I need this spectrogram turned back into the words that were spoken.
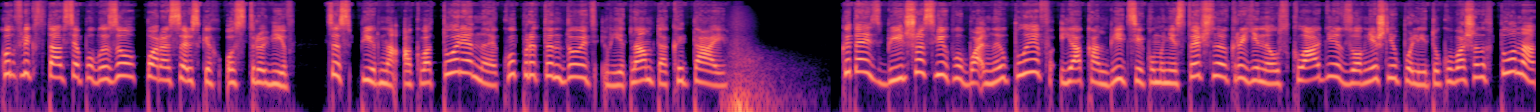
Конфлікт стався поблизу Парасельських островів. Це спірна акваторія, на яку претендують В'єтнам та Китай. Китай збільшує свій глобальний вплив, як амбіції комуністичної країни ускладнюють зовнішню політику Вашингтона.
